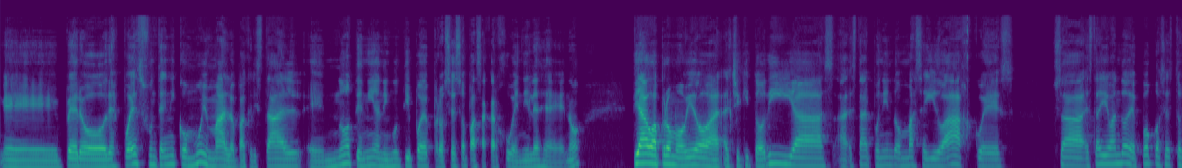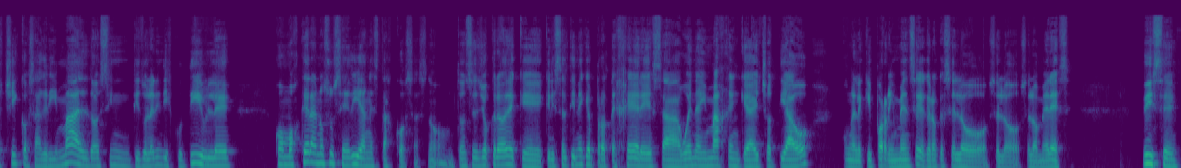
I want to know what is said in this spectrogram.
Eh, pero después fue un técnico muy malo para Cristal, eh, no tenía ningún tipo de proceso para sacar juveniles ¿no? Tiago ha promovido al Chiquito Díaz, está poniendo más seguido a Ascuez, o sea, está llevando de pocos estos chicos a Grimaldo, es un titular indiscutible. Con Mosquera no sucedían estas cosas, ¿no? Entonces yo creo de que Cristal tiene que proteger esa buena imagen que ha hecho Tiago con el equipo rimense, que creo que se lo, se lo, se lo merece. Dice,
